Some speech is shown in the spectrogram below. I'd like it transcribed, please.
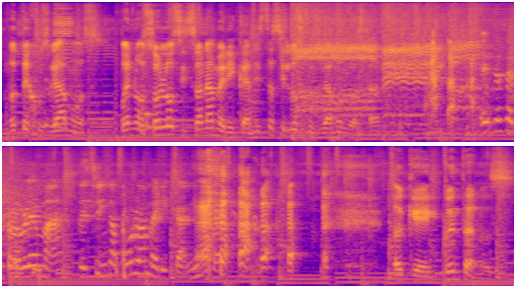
no te juzgamos. Bueno, solo si son americanistas sí los juzgamos bastante. ese es el problema. De chinga puro americanista. Ok, cuéntanos.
